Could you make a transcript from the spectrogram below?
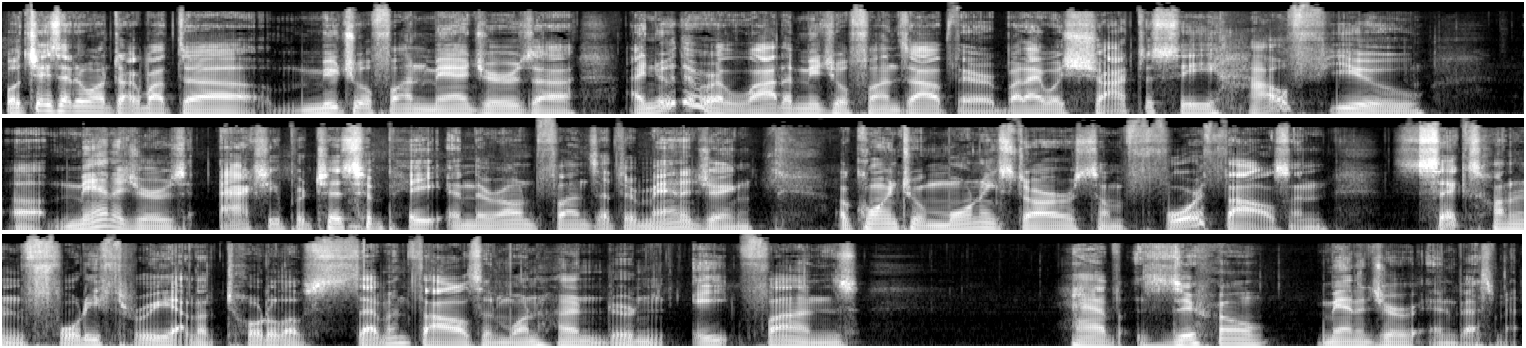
Well, Chase, I didn't want to talk about mutual fund managers. Uh, I knew there were a lot of mutual funds out there, but I was shocked to see how few uh, managers actually participate in their own funds that they're managing. According to Morningstar, some 4,643 out of a total of 7,108 funds have zero manager investment.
